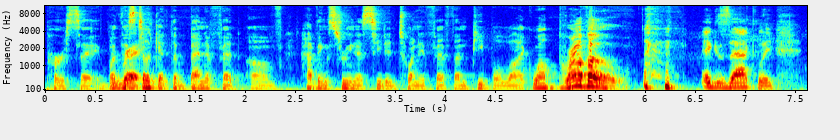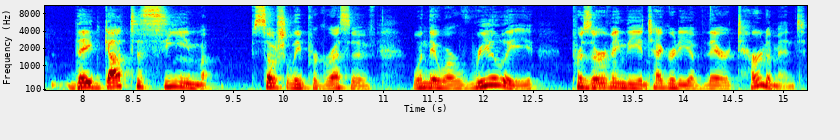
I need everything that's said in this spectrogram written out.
per se, but they Right. still get the benefit of having Serena seeded 25th, and people like, well, bravo! Exactly. They got to seem socially progressive when they were really preserving the integrity of their tournament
